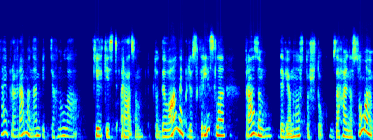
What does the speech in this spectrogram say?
да, і програма нам підтягнула кількість разом. Тобто дивани плюс крісла разом 90 штук. Загальна сума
